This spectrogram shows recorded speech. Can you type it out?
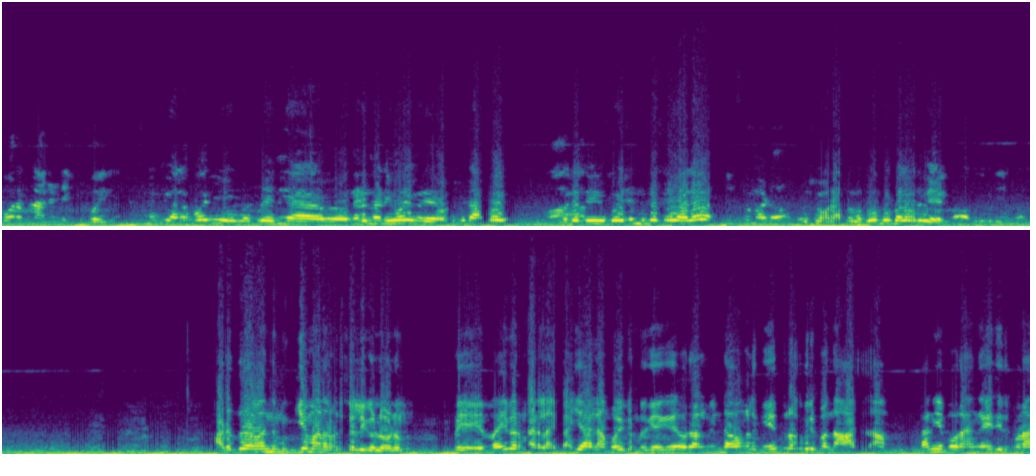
போற பிளான் கோயில் போய் போய் முல்லைத்தீவு போயிட்டு முல்லைத்தீவால அடுத்தது வந்து முக்கியமான ஒன்று சொல்லிக் கொள்ளணும். இப்படி டிரைவர் மாதிரிலாம் இப்ப ஐயா எல்லாம் போய் கொண்டு கேட்க ஒரு ஆள் மீண்டும் அவங்களுக்கு ஏற்றுறது விருப்பம் அந்த ஆசை தான். தனியா போறாங்க இது இது போனா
